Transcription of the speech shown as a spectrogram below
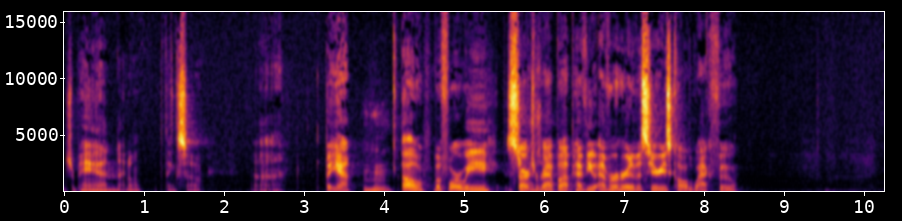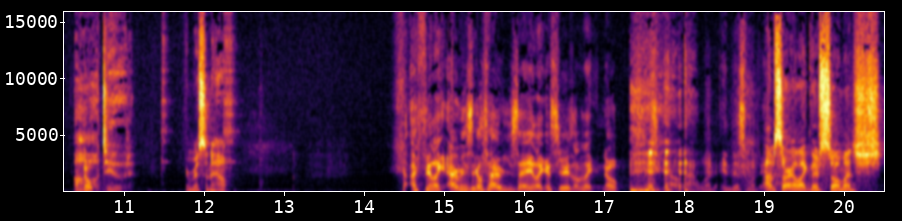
Japan. I don't think so. Uh, but yeah. Mm-hmm. Oh, before we start to wrap up, have you ever heard of a series called Wakfu? Oh, dude. You're missing out. I feel like every single time you say like a series, I'm like, nope. you're missing out that one in this one. in I'm that. sorry, like there's so much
